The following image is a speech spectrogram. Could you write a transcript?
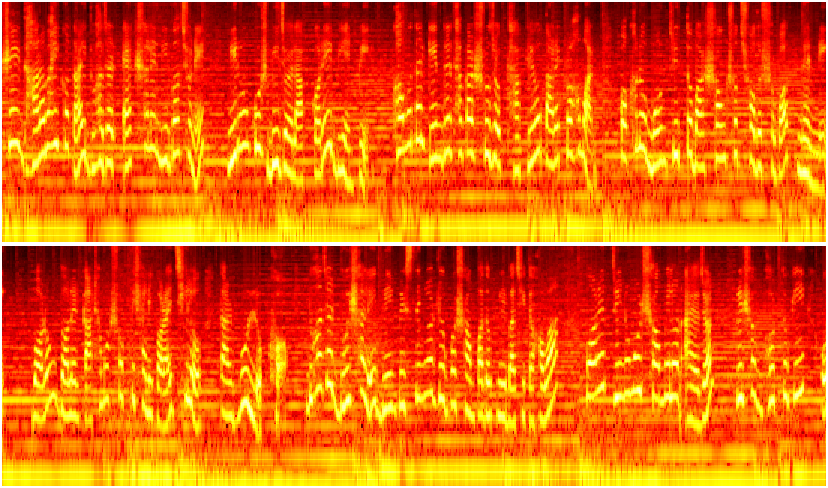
সেই ধারাবাহিকতায় দু হাজার এক সালের নির্বাচনে নিরঙ্কুশ বিজয় লাভ করে বিএনপি। ক্ষমতার কেন্দ্রে থাকার সুযোগ থাকলেও তারেক রহমান কখনো মন্ত্রিত্ব বা সংসদ সদস্য পদ নেননি। বরং দলের কাঠামো শক্তিশালী করাই ছিল তার মূল লক্ষ্য। দুই হাজার দুই সালে বিএনপির সিনিয়র যুগ্ম সম্পাদক নির্বাচিত হওয়া, পরে তৃণমূল সম্মেলন আয়োজন, কৃষক ভর্তুকি ও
